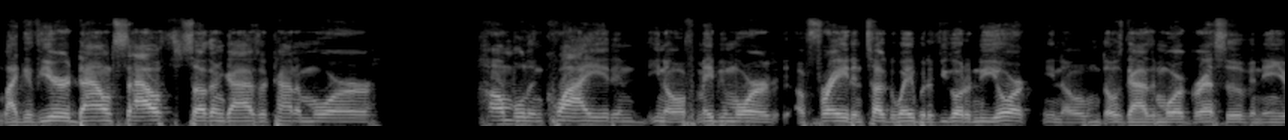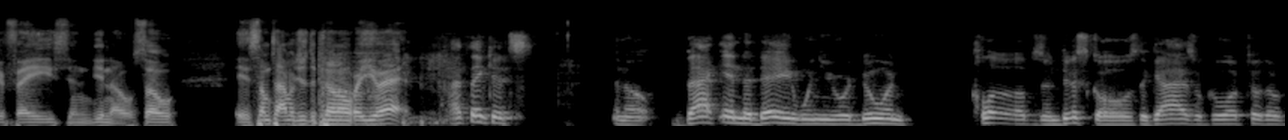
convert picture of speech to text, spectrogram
Like if you're down south, southern guys are kind of more humble and quiet and you know maybe more afraid and tucked away but if you go to new york you know those guys are more aggressive and in your face and you know so it sometimes it just depends on where you're at I think it's, you know, back in the day when you were doing clubs and discos, the guys would go up to the,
